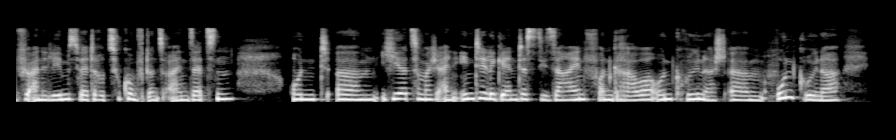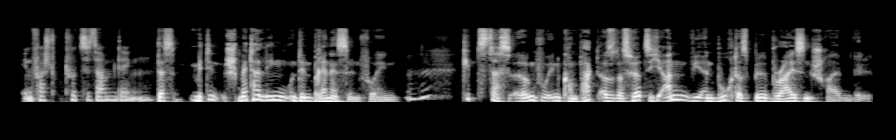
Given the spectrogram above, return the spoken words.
für eine lebenswertere Zukunft uns einsetzen. Und ähm, hier zum Beispiel ein intelligentes Design von grauer und grüner ähm, und grüner Infrastruktur zusammendenken. Das mit den Schmetterlingen und den Brennnesseln vorhin. Mhm. Gibt's das irgendwo in kompakt? Also das hört sich an wie ein Buch, das Bill Bryson schreiben will.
